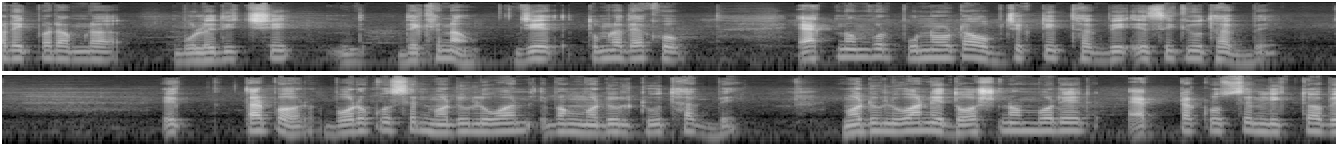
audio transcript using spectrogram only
আরেকবার আমরা বলে দিচ্ছি দেখে নাও যে তোমরা দেখো এক নম্বর পনেরোটা অবজেক্টিভ থাকবে এসিকিউ থাকবে। তারপর বড় কোশ্চেন মডিউল ওয়ান এবং মডিউল টু থাকবে। মডিউল ওয়ানে দশ নম্বরের একটা কোশ্চেন লিখতে হবে,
